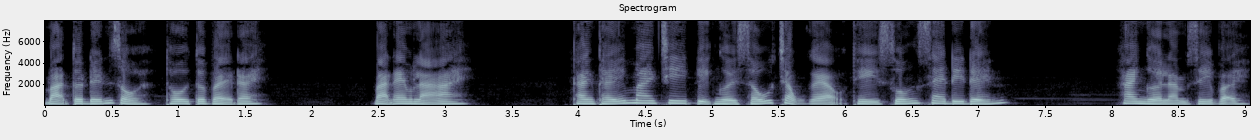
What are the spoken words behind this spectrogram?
Bạn tôi đến rồi, thôi tôi về đây. Bạn em là ai? Thành thấy Mai Chi bị người xấu chọc ghẹo thì xuống xe đi đến. Hai người làm gì vậy?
